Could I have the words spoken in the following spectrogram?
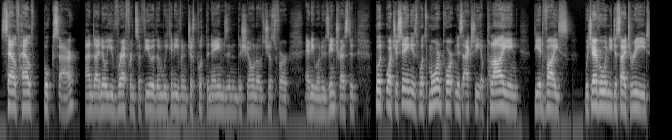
self help books are. And I know you've referenced a few of them. We can even just put the names in the show notes just for anyone who's interested. But what you're saying is what's more important is actually applying the advice, whichever one you decide to read,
